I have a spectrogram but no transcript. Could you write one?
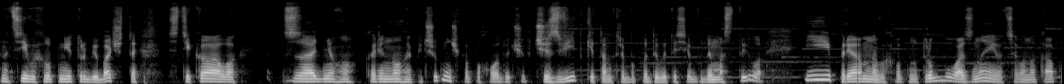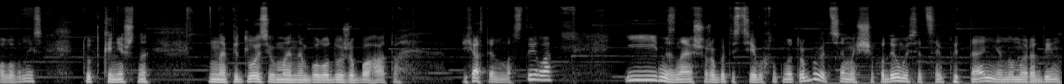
на цій вихлопній трубі, бачите, стікало заднього корінного підшипничка, походу, чи, звідки там треба подивитися, буде мастило. І прямо на вихлопну трубу, а з нею це воно капало вниз. Тут, звісно, на підлозі в мене було дуже багато п'ятин мастила. І не знаю, що робити з цією вихлопною трубою. Це ми ще подивимося. Це питання номер один,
